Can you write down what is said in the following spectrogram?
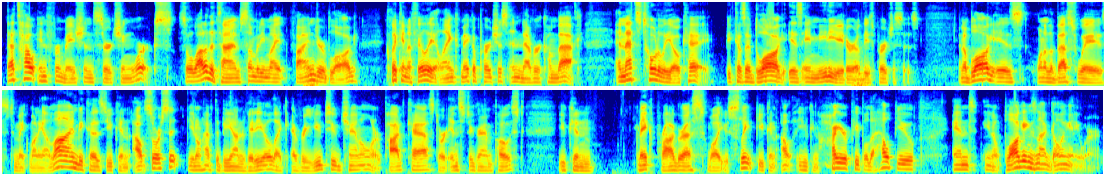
That's how information searching works. So a lot of the time somebody might find your blog, click an affiliate link, make a purchase, and never come back. And that's totally okay because a blog is a mediator of these purchases. And a blog is one of the best ways to make money online because you can outsource it. You don't have to be on video like every YouTube channel or podcast or Instagram post. You can make progress while you sleep. You can out, you can hire people to help you. And you know, blogging is not going anywhere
